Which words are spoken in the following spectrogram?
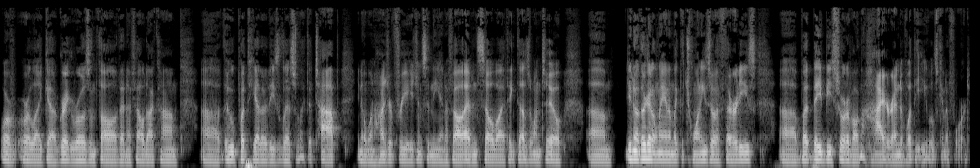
or or like uh, Greg Rosenthal of NFL.com, uh, who put together these lists of like the top, you know, 100 free agents in the NFL. Evan Silva, I think, does one too. Um, you know, they're going to land in like the 20s or the 30s, uh, but they'd be sort of on the higher end of what the Eagles can afford.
